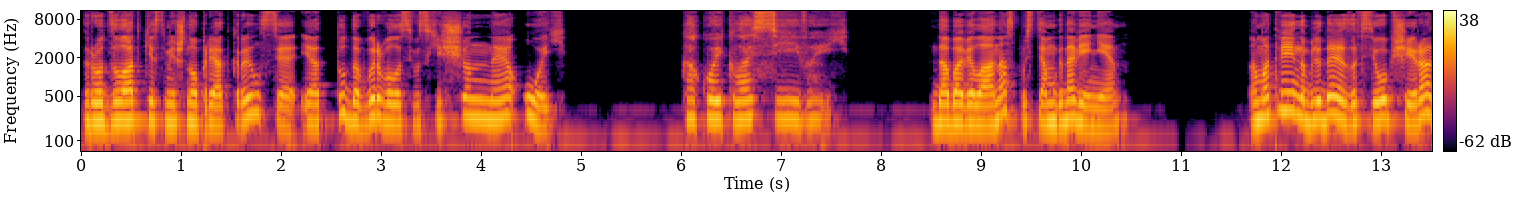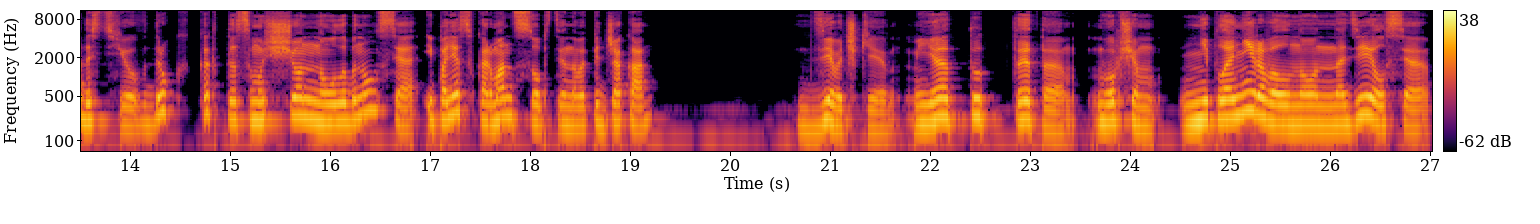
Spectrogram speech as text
Рот Златки смешно приоткрылся, и оттуда вырвалось восхищенное «Ой!». «Какой красивый!» – добавила она спустя мгновение. А Матвей, наблюдая за всеобщей радостью, вдруг как-то смущенно улыбнулся и полез в карман собственного пиджака. «Девочки, я тут это... В общем, не планировал, но он надеялся.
